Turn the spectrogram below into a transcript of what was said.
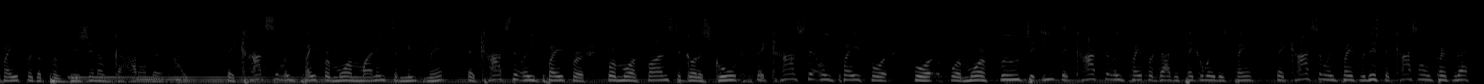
pray for the provision of God on their life. They constantly pray for more money to meet rent. They constantly pray for, for more funds to go to school. They constantly pray for, for, for more food to eat. They constantly pray for God to take away this pain. They constantly pray for this. They constantly pray for that.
